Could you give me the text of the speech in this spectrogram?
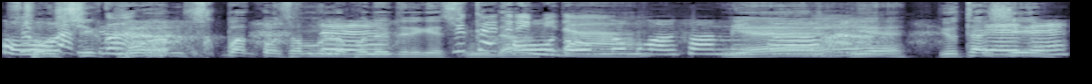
어머, 조식 감사합니다. 포함 숙박권 선물로 네. 보내드리겠습니다. 축하드립니다. 어, 너무, 너무 감사합니다. 예, 예. 유타 씨 네, 네.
